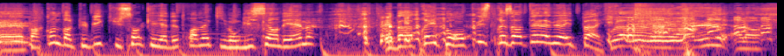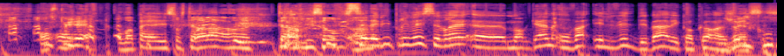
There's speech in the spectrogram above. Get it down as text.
Euh, par contre, dans le public, tu sens qu'il y a deux trois mecs qui vont glisser en DM. Et ben après, ils pourront plus se présenter à la mairie de Paris. Oula, euh, ah oui, alors. On, va pas aller sur ce terrain-là, hein, terrain. C'est hein. la vie privée, c'est vrai, euh, Morgane. On va élever le débat avec encore un joli Merci. coup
